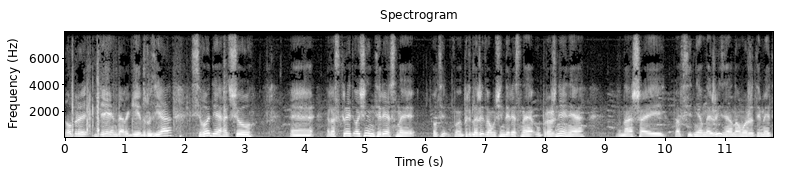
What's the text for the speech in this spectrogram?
Добрый день, дорогие друзья. Сегодня я хочу э, раскрыть очень интересный, вот, предложить вам очень интересное упражнение в нашей повседневной жизни. Оно может иметь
